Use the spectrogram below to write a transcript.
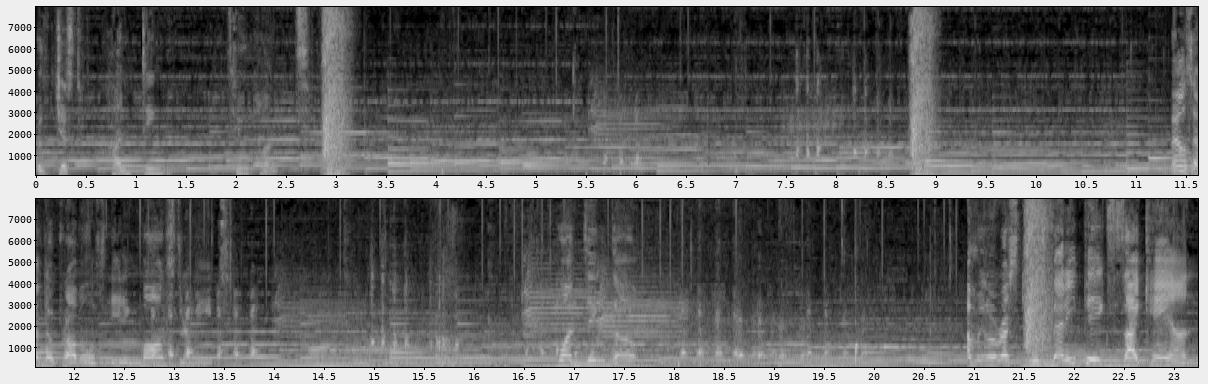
with just hunting to hunt. I also have no problem with eating monster meat. One thing though. I'm gonna rescue as many pigs as I can.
